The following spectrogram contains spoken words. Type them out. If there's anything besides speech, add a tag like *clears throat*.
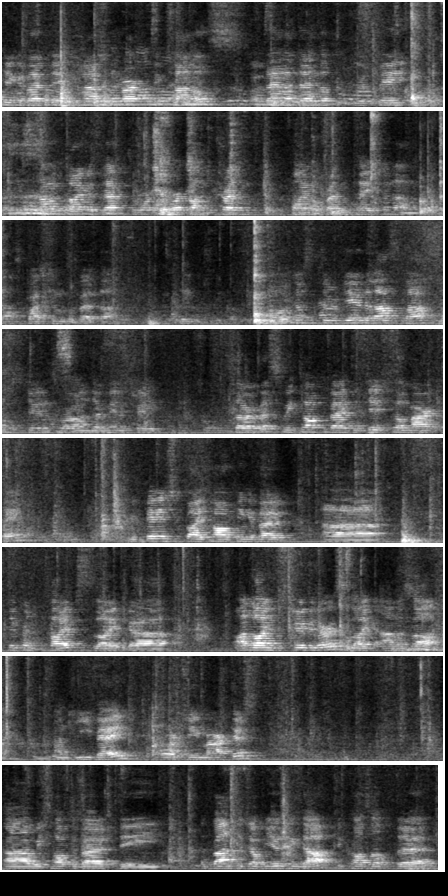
talking about the international marketing channels. Then at the end of you'll see some time is left to work, work on the present, the final presentation and ask questions about that. So just to review the last class, some students were on their military service. We talked about the digital marketing. We finished by talking about uh, different types like uh, online distributors like Amazon and eBay or Gmarket. Uh, we talked about the advantage of using that because of the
